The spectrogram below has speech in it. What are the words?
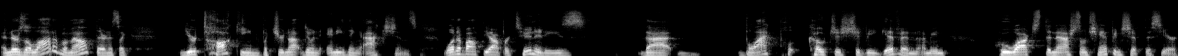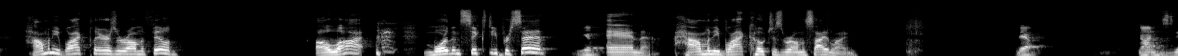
And there's a lot of them out there. And it's like, you're talking, but you're not doing anything actions. What about the opportunities that black coaches should be given? I mean, who watched the national championship this year? How many black players are on the field? A lot, more than 60%. Yep. And how many black coaches were on the sideline? Yep. None. Zero.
